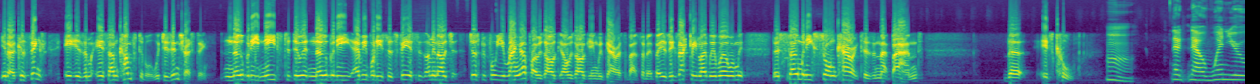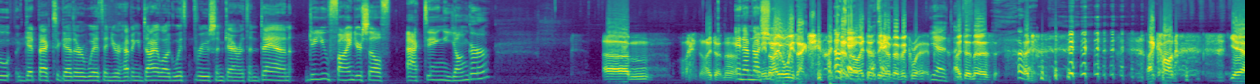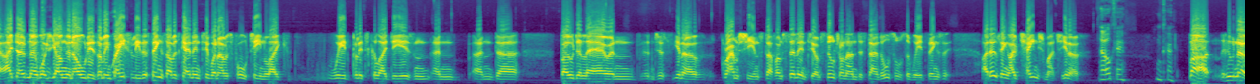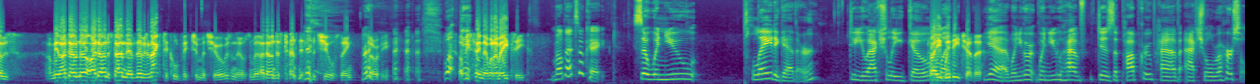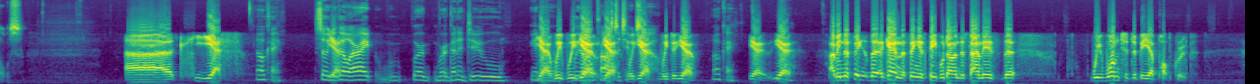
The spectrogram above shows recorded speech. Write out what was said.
You know, because things it is it's uncomfortable, which is interesting. Nobody needs to do it. Nobody, everybody's as fierce as. I mean, I was ju- just before you rang up, I was argu- I was arguing with Gareth about something, but it's exactly like we were when we. There's so many strong characters in that band that it's cool. Now, now, when you get back together with and you're having a dialogue with Bruce and Gareth and Dan, do you find yourself acting younger? Um, I, I don't know. And I'm not I mean, sure- I always actually. I don't Okay, know. I don't think. I've ever. Gra- Yeah, I don't know. All I. I can't. Yeah, I don't know what young and old is. I mean, basically, the things I was getting into when I was 14, like weird political ideas and and and uh, Baudelaire and and just you know Gramsci and stuff. I'm still into. I'm still trying to understand all sorts of weird things. I don't think I've changed much. You know. Oh, okay. Okay. But who knows? I mean, I don't know. I don't understand. There, there was an actor called Victor Mature, wasn't there? I don't understand this mature thing. Sorry. Well, I'll be saying that when I'm 80. well, that's okay. So when you play together, do you actually go Play like- with each other. Yeah, when you go, when you have, does the pop group have actual rehearsals? Uh, yes. Okay, so you Yeah. go, all right, we're we're gonna do, you Yeah, know, we, we, are yeah, yeah, prostitutes we, yeah, now. we do, yeah, Okay, yeah, yeah. I mean, the thing, the, again, the thing is, people don't understand is that we wanted to be a pop group,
